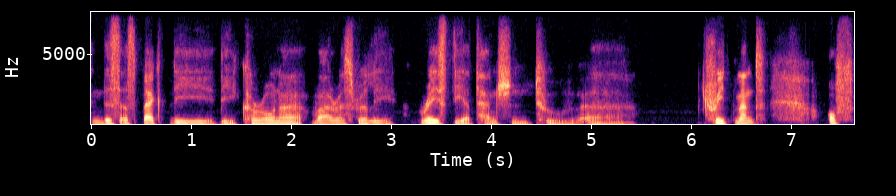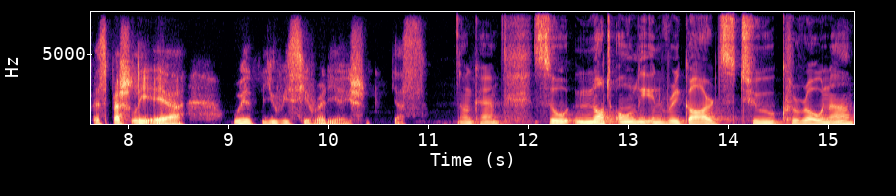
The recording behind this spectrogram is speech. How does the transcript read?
in this aspect, the the coronavirus really raised the attention to uh, treatment of especially air with UVC radiation. Yes. Okay. So, not only in regards to Corona,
